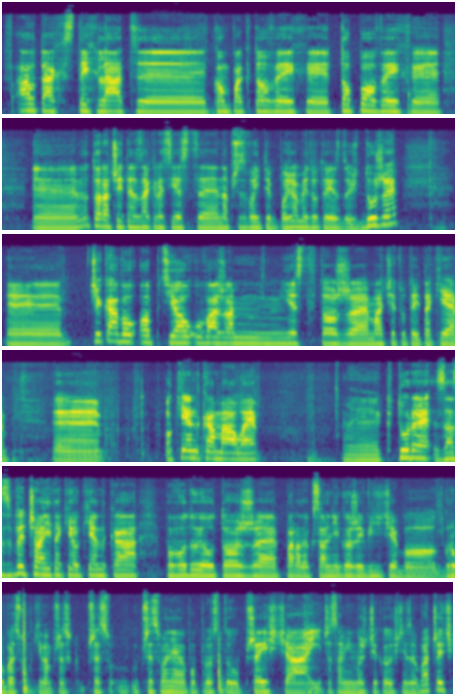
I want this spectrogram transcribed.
w autach z tych lat kompaktowych, topowych, no to raczej ten zakres jest na przyzwoitym poziomie. Tutaj jest dość duży. Ciekawą opcją uważam jest to, że macie tutaj takie okienka małe, y, które zazwyczaj takie okienka powodują to, że paradoksalnie gorzej widzicie, bo grube słupki Wam przes, przes, przesłaniają po prostu przejścia i czasami możecie kogoś nie zobaczyć,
